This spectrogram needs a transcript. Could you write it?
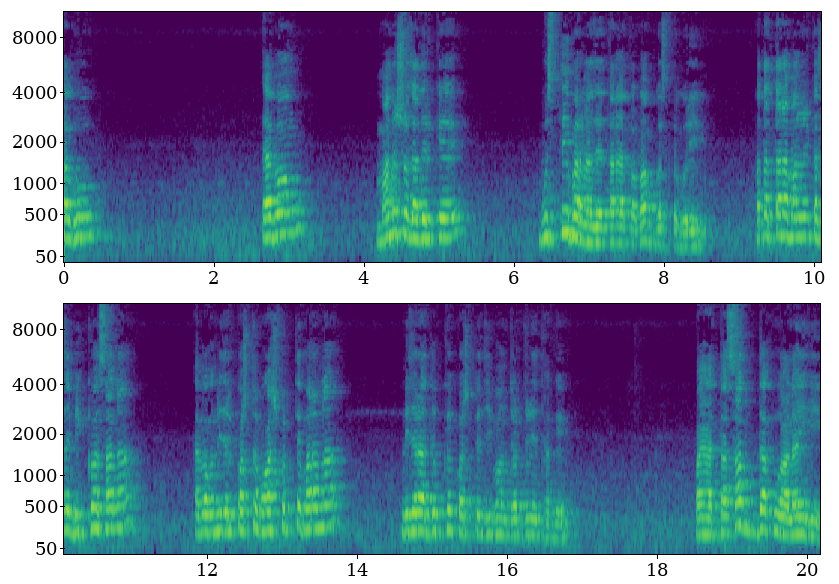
লাহু। এবং মানুষও যাদেরকে বুঝতেই পারে না যে তারা এত অভাবগ্রস্ত গরিব, অর্থাৎ তারা মানুষের কাছে ভিক্ষ চায় না এবং নিজের কষ্ট প্রকাশ করতে পারে না, নিজেরা দুঃখে কষ্টে জীবন জর্জরিত থাকে। পায়া তাসাদ্দাকু আলাইহি।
